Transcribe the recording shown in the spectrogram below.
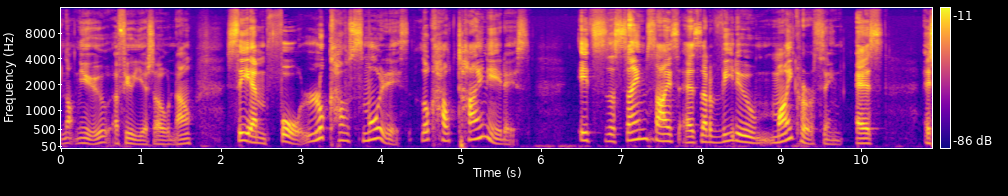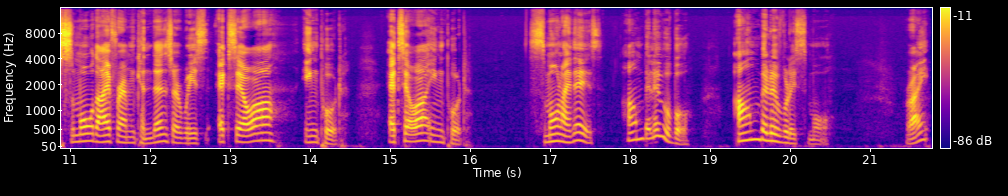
not new, a few years old now. CM4. Look how small it is. Look how tiny it is. It's the same size as that video micro thing as a small diaphragm condenser with XLR input. XLR input. Small like this. Unbelievable. Unbelievably small. Right?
